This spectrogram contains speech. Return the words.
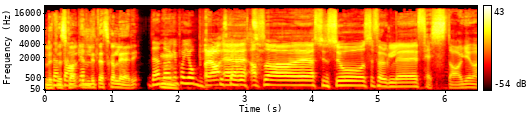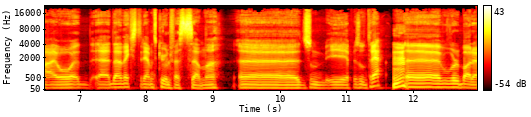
Litt, Den eskal dagen. litt eskalering. Den dagen på jobb. Ja, jeg eh, altså, jeg syns jo selvfølgelig festdagen er jo eh, Det er en ekstremt kul festscene. eh, som i episode tre, Mm. eh, hvor det bare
